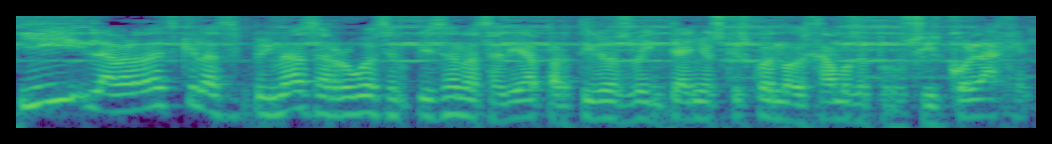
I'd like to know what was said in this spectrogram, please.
Y la verdad es que las primeras arrugas empiezan a salir a partir de los 20 años, que es cuando dejamos de producir colágeno.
